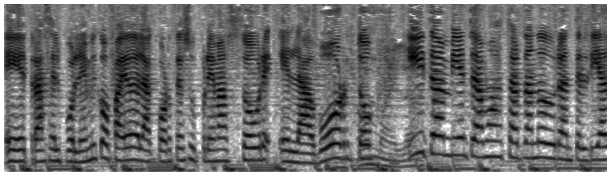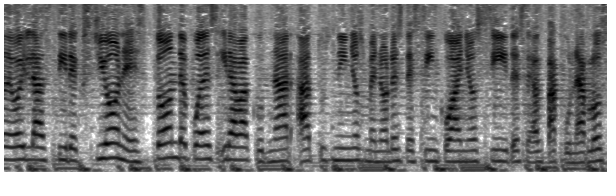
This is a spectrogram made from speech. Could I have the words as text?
eh, tras el polémico fallo de la Corte Suprema sobre el aborto. Oh, y también te vamos a estar dando durante el día de hoy las direcciones donde puedes ir a vacunar a tus niños menores de 5 años si deseas vacunarlos.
